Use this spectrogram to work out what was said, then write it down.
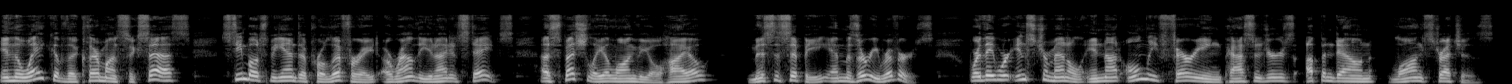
In the wake of the Clermont's success, steamboats began to proliferate around the United States, especially along the Ohio, Mississippi, and Missouri rivers, where they were instrumental in not only ferrying passengers up and down long stretches,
